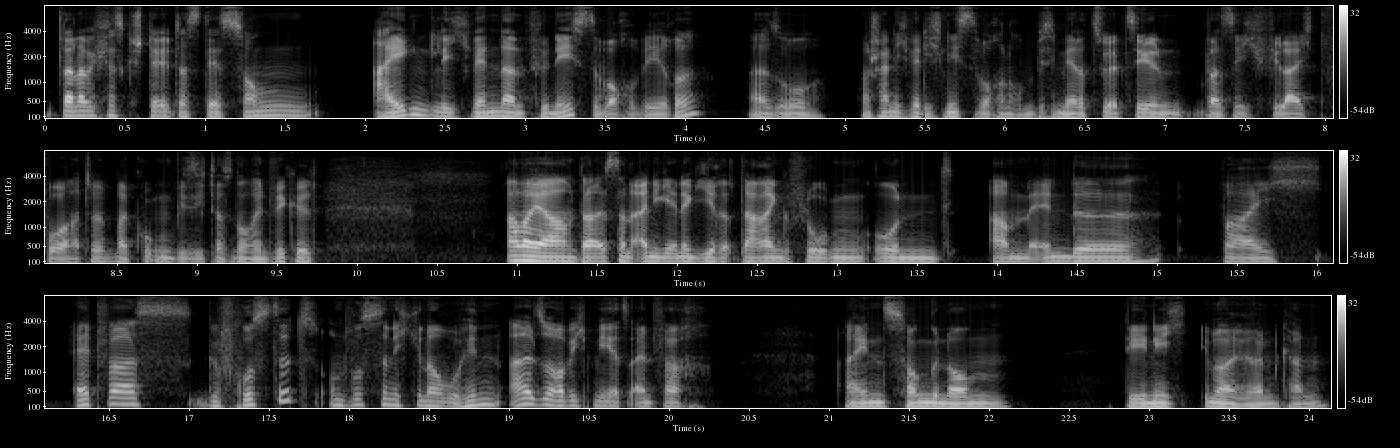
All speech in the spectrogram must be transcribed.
dann habe ich festgestellt, dass der Song eigentlich, wenn dann für nächste Woche wäre. Also wahrscheinlich werde ich nächste Woche noch ein bisschen mehr dazu erzählen, was ich vielleicht vorhatte. Mal gucken, wie sich das noch entwickelt. Aber ja, da ist dann einige Energie da reingeflogen und am Ende war ich etwas gefrustet und wusste nicht genau wohin. Also habe ich mir jetzt einfach einen Song genommen, den ich immer hören kann,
